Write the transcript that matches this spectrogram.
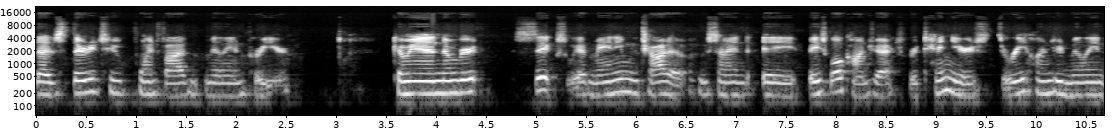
That is 32.5 million per year. Coming in number Six, we have Manny Machado, who signed a baseball contract for 10 years, $300 million.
